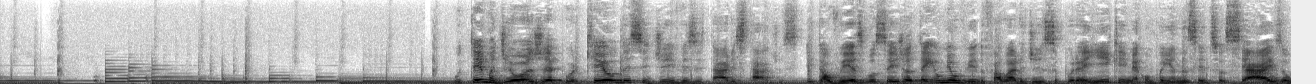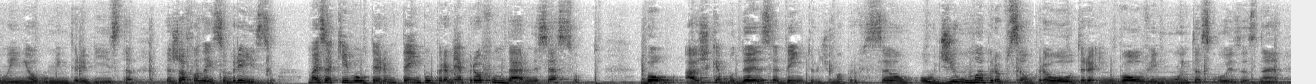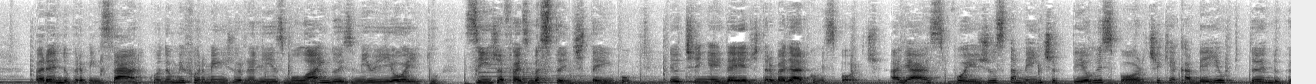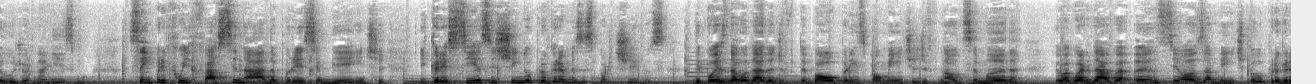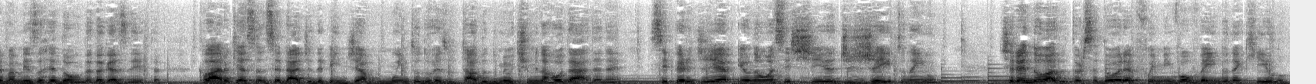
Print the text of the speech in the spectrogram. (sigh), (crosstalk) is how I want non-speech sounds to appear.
O tema de hoje é por que eu decidi visitar estádios. E talvez vocês já tenham me ouvido falar disso por aí, quem me acompanha nas redes sociais ou em alguma entrevista, eu já falei sobre isso. Mas aqui vou ter um tempo para me aprofundar nesse assunto. Bom, acho que a mudança dentro de uma profissão ou de uma profissão para outra envolve muitas coisas, né? Parando para pensar, quando eu me formei em jornalismo lá em 2008, sim, já faz (laughs) bastante tempo, eu tinha a ideia de trabalhar com esporte. Aliás, foi justamente pelo esporte que acabei optando pelo jornalismo. Sempre fui fascinada por esse ambiente e cresci assistindo a programas esportivos. Depois da rodada de futebol, principalmente de final de semana, eu aguardava ansiosamente pelo programa Mesa Redonda da Gazeta. Claro que essa ansiedade dependia muito do resultado do meu time na rodada, né? Se perdia, eu não assistia de jeito nenhum. Tirando o lado torcedora, fui me envolvendo naquilo.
